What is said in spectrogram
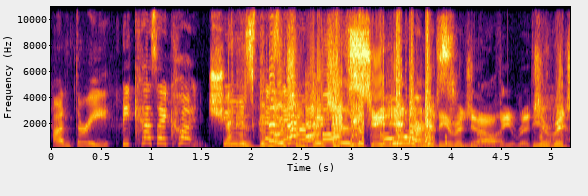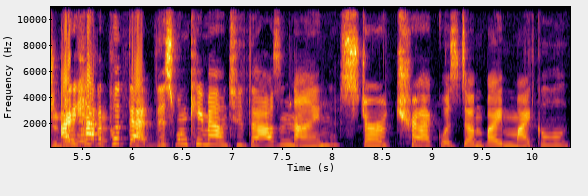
on three? because I couldn't choose. Is the motion picture the JJ one or the original? No, the original. The original. I had to put that. This one came out in 2009. Star Trek was done by Michael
